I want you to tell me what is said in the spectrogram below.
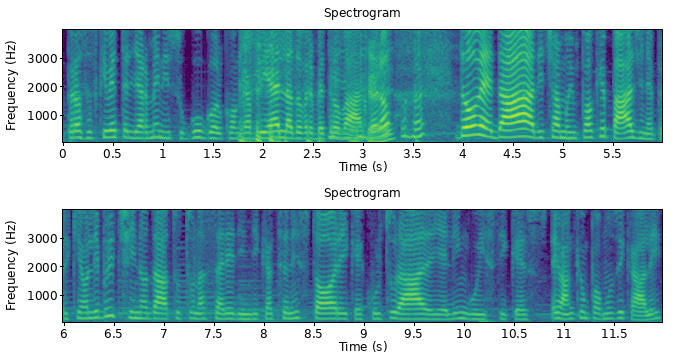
però se scrivete gli armeni su Google con Gabriella dovrebbe trovarvelo, Ok. Uh-huh. dove dà, diciamo, in poche pagine, perché è un libricino, dà tutta una serie di indicazioni storiche, culturali e linguistiche e anche un po' musicali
